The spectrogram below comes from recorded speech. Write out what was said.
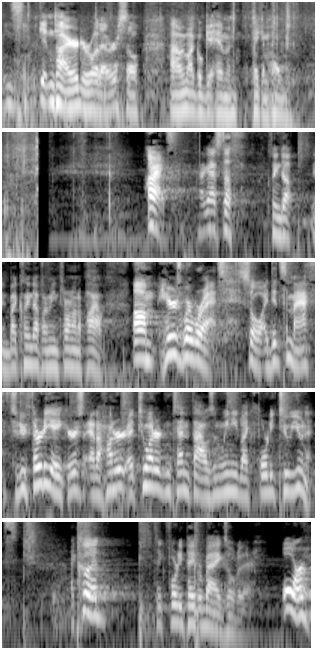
he's getting tired or whatever. So uh, we might go get him and take him home. All right, I got stuff cleaned up. And by cleaned up, I mean thrown on a pile. Um, here's where we're at. So I did some math. To do 30 acres at 100 at 210,000, we need like 42 units. I could take 40 paper bags over there, or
